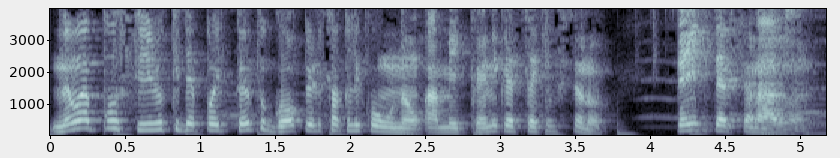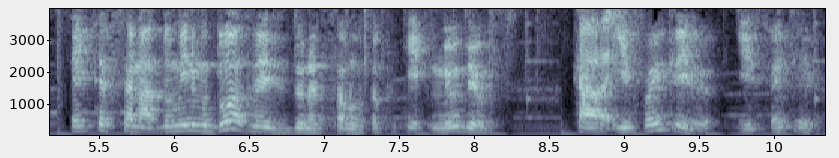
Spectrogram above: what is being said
Não é possível que depois de tanto golpe ele só clicou um, não. A mecânica disso aqui funcionou. Tem que ter funcionado, mano. Tem que ter funcionado no mínimo duas vezes durante essa luta, porque, meu Deus. Cara, isso foi incrível. Isso foi incrível.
